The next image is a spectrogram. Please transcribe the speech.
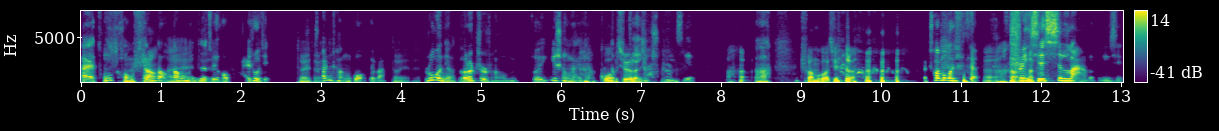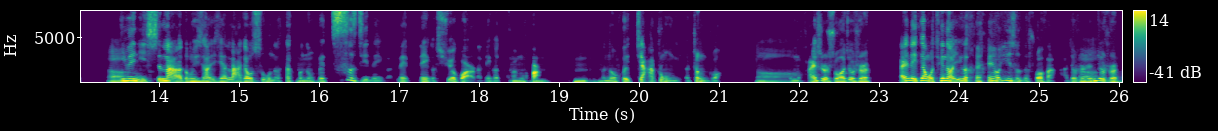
哎从口腔到肛门的最后排出去，对穿肠过，对吧？对。如果你要得了痔疮，我们作为医生来讲，过不去了，建议吃一些 啊啊，穿不过去了，穿不过去，吃一些辛辣的东西啊，因为你辛辣的东西，像一些辣椒素呢，它可能会刺激那个那那个血管的那个团块，嗯，可能会加重你的症状。哦，我们还是说，就是，哎，那天我听到一个很很有意思的说法啊，就是人就是，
